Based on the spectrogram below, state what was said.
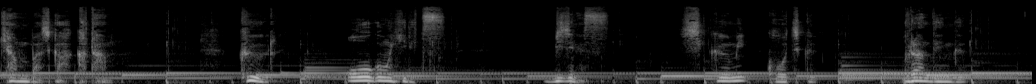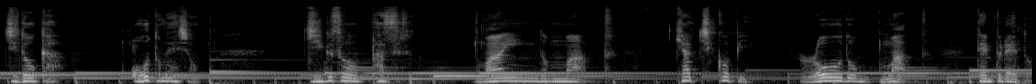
キャンバスかカタンクール黄金比率ビジネス仕組み構築ブランディング自動化オートメーション。ジグソーパズル。マインドマップ。キャッチコピー。ロードマップ。テンプレート。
